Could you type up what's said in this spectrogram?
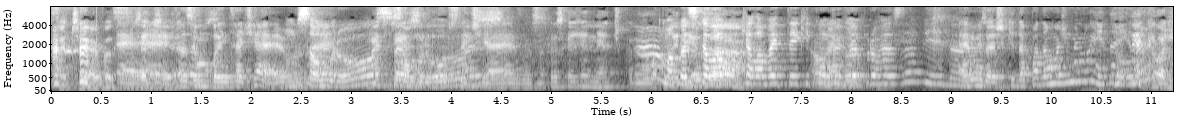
Sete ervas? É, Sete ervas? fazer um banho de sete ervas. Um sal né? grosso. Mas Sal parece- grosso, sete ervas. Mas parece que é genético, né? Ela É uma coisa que ela, usar- que ela vai ter que É conviver negócio- pro resto da vida. É, mas acho que dá pra dar uma diminuída Não aí, tem né? aquela que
